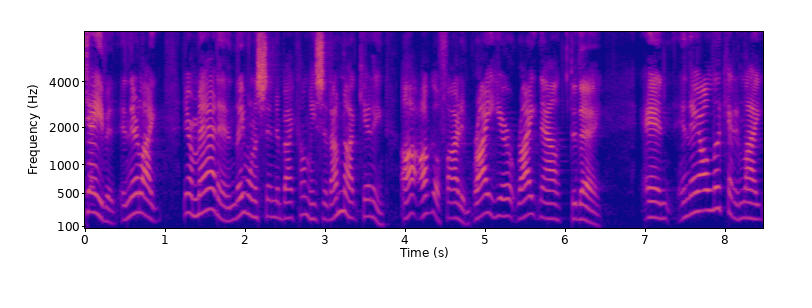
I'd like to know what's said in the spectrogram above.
David. And they're like, they're mad at him. They want to send him back home. He said, I'm not kidding. I'll, I'll go fight him right here, right now, today. And, and they all look at him like,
